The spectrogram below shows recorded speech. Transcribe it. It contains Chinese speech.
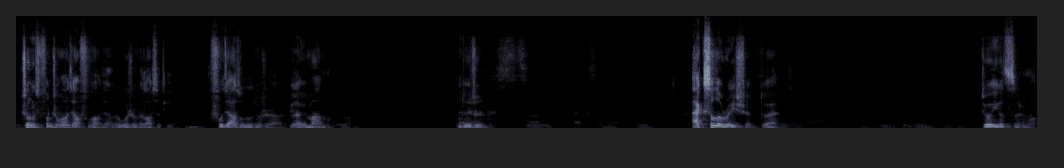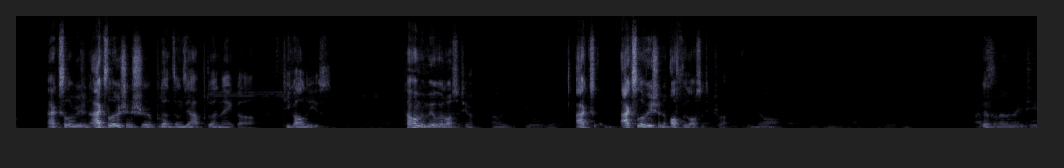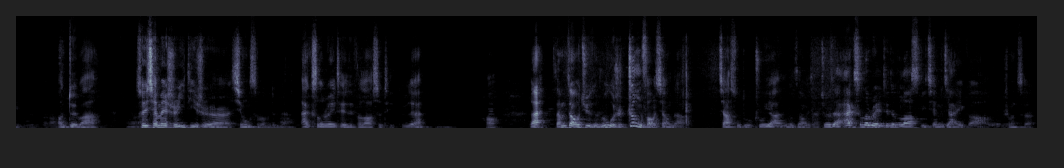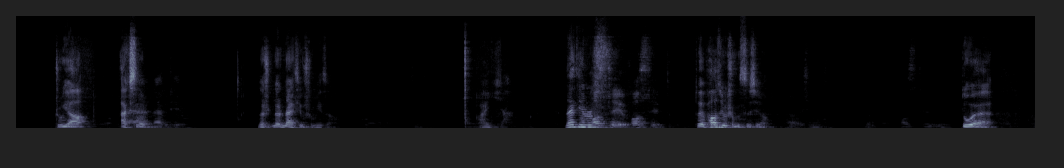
正正正方向、负方向？如果是 velocity，负加速度就是越来越慢嘛，对吧？不对，是 acceleration，对，只有一个词是吗？acceleration，acceleration 是不断增加、不断那个提高的意思。它后面没有 velocity 吗？acceleration of velocity 是吧？没有。哦，对吧？所以前面是 e-d 是形容词嘛，对不对？accelerated velocity，对不对？好，来，咱们造个句子。如果是正方向的加速度，注意啊，你给我造一下，就是在 accelerated velocity 前面加一个。什么词？注意啊，accelerate。那是那是 negative 什么意思啊？哎呀，negative 是 positive positive。对，positive 什么词性？对，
